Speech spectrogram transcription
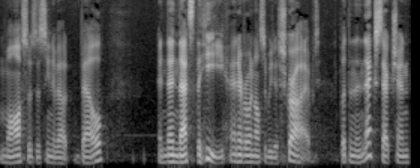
Moss? Was a scene about Bell? And then that's the he, and everyone else will be described. But then the next section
